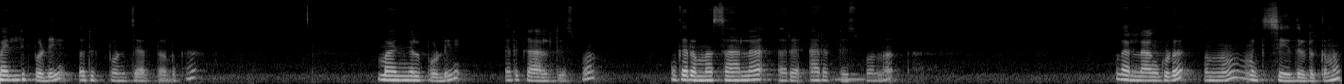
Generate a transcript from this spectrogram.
മല്ലിപ്പൊടി ഒരു സ്പൂൺ ചേർത്ത് കൊടുക്കുക. മഞ്ഞൾപ്പൊടി ഒരു കാൽ ടീസ്പൂൺ. ഗരം മസാല ഒരു അര ടീസ്പൂണ്. ഇതെല്ലാം കൂടെ ഒന്ന് മിക്സ് ചെയ്തെടുക്കണം.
